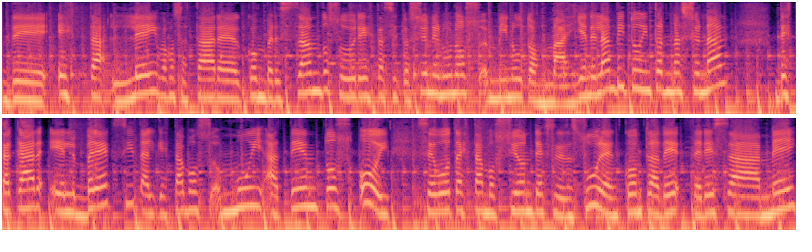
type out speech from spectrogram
de esta ley. Vamos a estar eh, conversando sobre esta situación en unos minutos más. Y en el ámbito internacional, destacar el Brexit al que estamos muy atentos. Hoy se vota esta moción de censura en contra de Theresa May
